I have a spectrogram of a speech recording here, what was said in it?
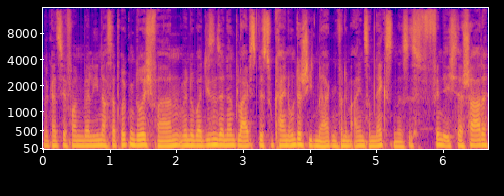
Du kannst ja von Berlin nach Saarbrücken durchfahren. Wenn du bei diesen Sendern bleibst, wirst du keinen Unterschied merken von dem einen zum nächsten. Das ist, finde ich, sehr schade.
